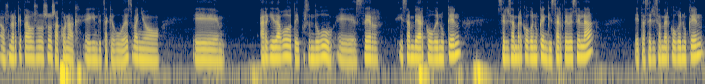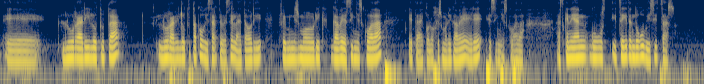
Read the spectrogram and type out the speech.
hausnarketa oso oso sakonak egin ditzakegu, ez? Baino e, argi dago eta ikusten dugu e, zer izan beharko genuken, zer izan beharko genuken gizarte bezala eta zer izan beharko genuken e, lurrari lotuta lurrari lotutako gizarte bezala eta hori feminismorik gabe ezinezkoa da eta ekologismorik gabe ere ezinezkoa da. Azkenean gu hitz egiten dugu bizitzaz.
